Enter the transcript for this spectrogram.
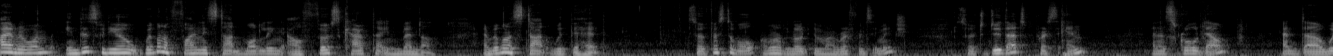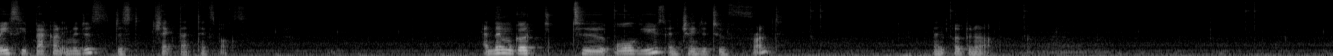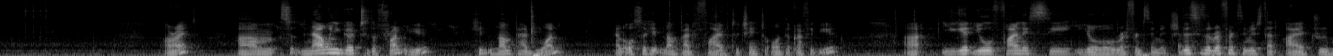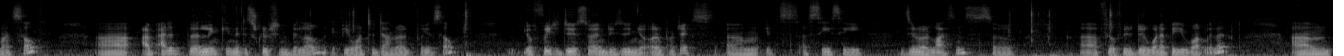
Hi everyone, in this video we're going to finally start modeling our first character in Blender and we're going to start with the head. So first of all I'm going to load in my reference image. So to do that press N and then scroll down and uh, where you see background images just check that text box. And then go to all views and change it to front then open it up. Alright, um, so now when you go to the front view, hit numpad 1 and also hit numpad 5 to change to orthographic view. Uh, you get you'll finally see your reference image. This is a reference image that I drew myself. Uh, I've added the link in the description below if you want to download for yourself. You're free to do so and use it in your own projects. Um, it's a CC0 license, so uh, feel free to do whatever you want with it. Um,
